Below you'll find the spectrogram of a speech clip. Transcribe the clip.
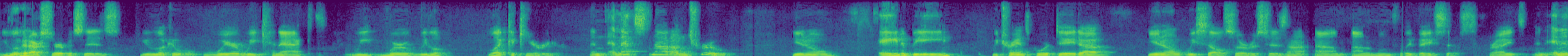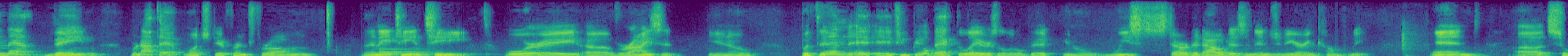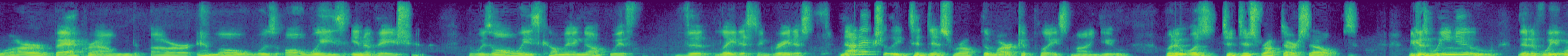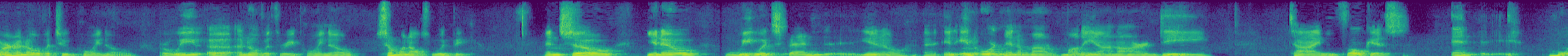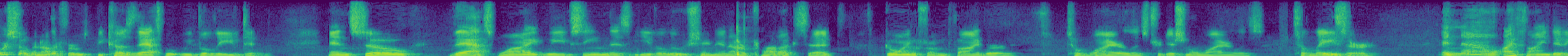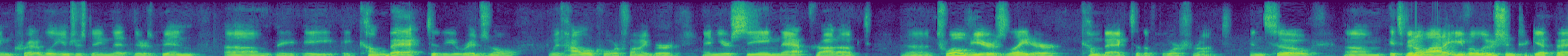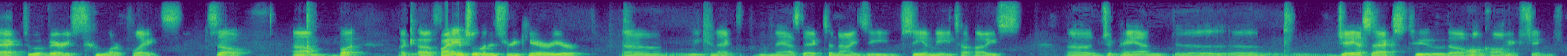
you look at our services, you look at where we connect, we, we're, we look like a carrier and, and that's not untrue. You know, A to B, we transport data, you know, we sell services on, on, on a monthly basis, right? And, and in that vein, we're not that much different from an AT&T or a uh, Verizon, you know. But then if you peel back the layers a little bit, you know, we started out as an engineering company. And uh, so our background, our MO was always innovation. It was always coming up with the latest and greatest. Not actually to disrupt the marketplace, mind you, but it was to disrupt ourselves. Because we knew that if we weren't Anova 2.0 or we uh, Anova 3.0, someone else would be. And so, you know, we would spend, you know, an inordinate amount of money on R&D time and focus, and more so than other firms because that's what we believed in. And so that's why we've seen this evolution in our product set going from fiber to wireless, traditional wireless, to laser. And now I find it incredibly interesting that there's been um, a, a, a comeback to the original with hollow core fiber, and you're seeing that product uh, 12 years later come back to the forefront. And so um, it's been a lot of evolution to get back to a very similar place. So, um, but a, a, financial industry carrier, uh, we connect NASDAQ to NYSE, CME to ICE, uh, Japan, uh, uh JSX to the Hong Kong Exchange.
